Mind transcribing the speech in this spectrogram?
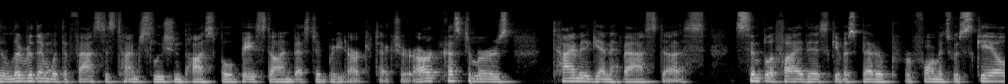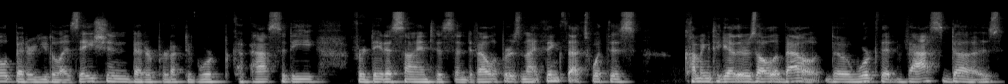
deliver them with the fastest time solution possible based on best of breed architecture. Our customers, time and again, have asked us simplify this, give us better performance with scale, better utilization, better productive work capacity for data scientists and developers. And I think that's what this coming together is all about. The work that VAST does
